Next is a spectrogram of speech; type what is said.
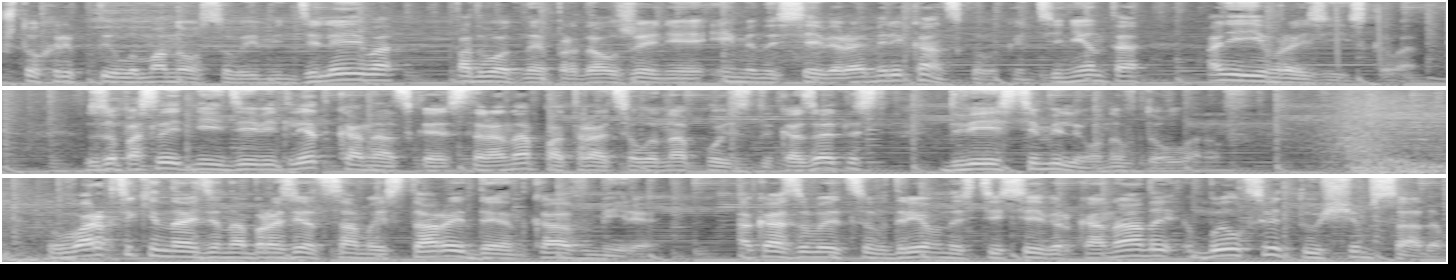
что хребты Ломоносова и Менделеева – подводное продолжение именно североамериканского континента, а не евразийского. За последние 9 лет канадская сторона потратила на поиск доказательств 200 миллионов долларов. В Арктике найден образец самой старой ДНК в мире. Оказывается, в древности север Канады был цветущим садом.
